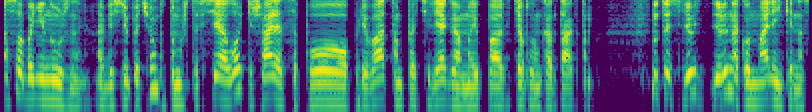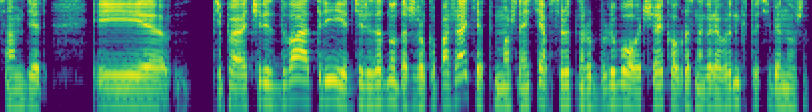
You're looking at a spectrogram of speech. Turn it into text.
особо не нужно. Объясню почему. Потому что все локи шарятся по приватам, по телегам и по теплым контактам. Ну, то есть люди, рынок, он маленький на самом деле. И типа через два-три, через одно даже рукопожатие ты можешь найти абсолютно любого человека, образно говоря, в рынке, кто тебе нужен.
